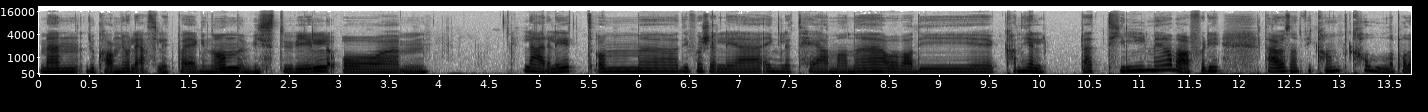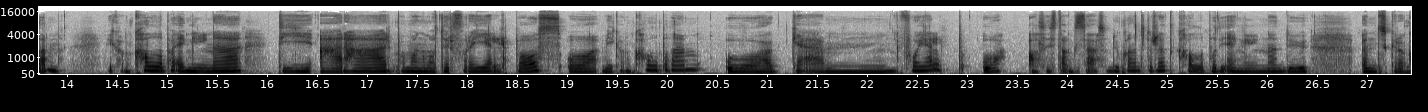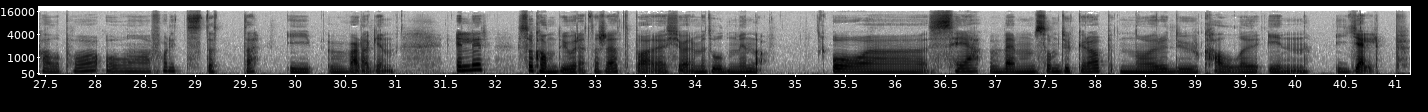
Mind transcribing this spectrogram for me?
men du kan jo lese litt på egen hånd hvis du vil, og um, lære litt om uh, de forskjellige engletemaene og hva de kan hjelpe til med, da. Fordi det er jo sånn at vi kan kalle på dem. Vi kan kalle på englene. De er her på mange måter for å hjelpe oss, og vi kan kalle på dem og um, få hjelp og assistanse. Så du kan rett og slett kalle på de englene du ønsker å kalle på, og få litt støtte i hverdagen. Eller så kan du jo rett og slett bare kjøre metoden min, da. Og uh, se hvem som dukker opp når du kaller inn hjelp.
